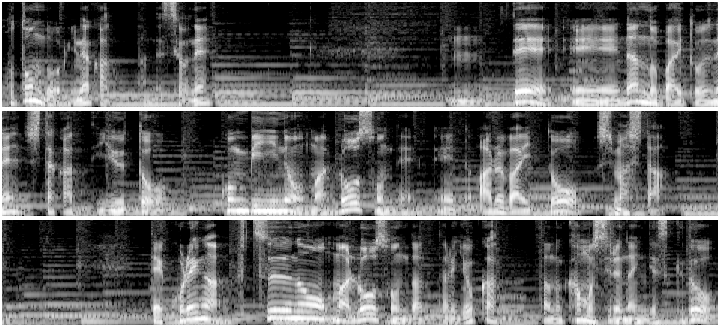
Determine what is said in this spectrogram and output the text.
ほとんどいなかったんですよね。うん、で、えー、何のバイトをねしたかっていうとコンビニの、まあ、ローソンで、えーと、アルバイトをしました。でこれが普通の、まあ、ローソンだったらよかったのかもしれないんですけど、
